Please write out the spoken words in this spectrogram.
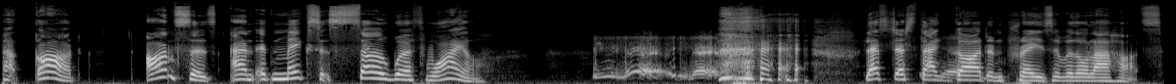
but God answers and it makes it so worthwhile. Amen. Let's just thank God and praise Him with all our hearts.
